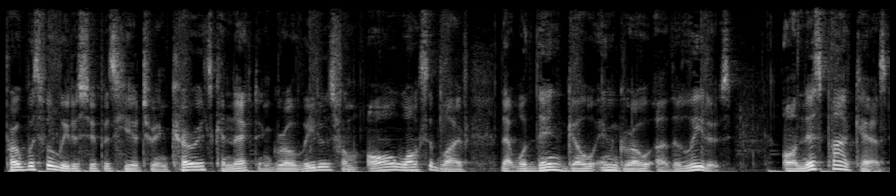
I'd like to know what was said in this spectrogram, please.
Purposeful Leadership is here to encourage, connect, and grow leaders from all walks of life that will then go and grow other leaders. On this podcast,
